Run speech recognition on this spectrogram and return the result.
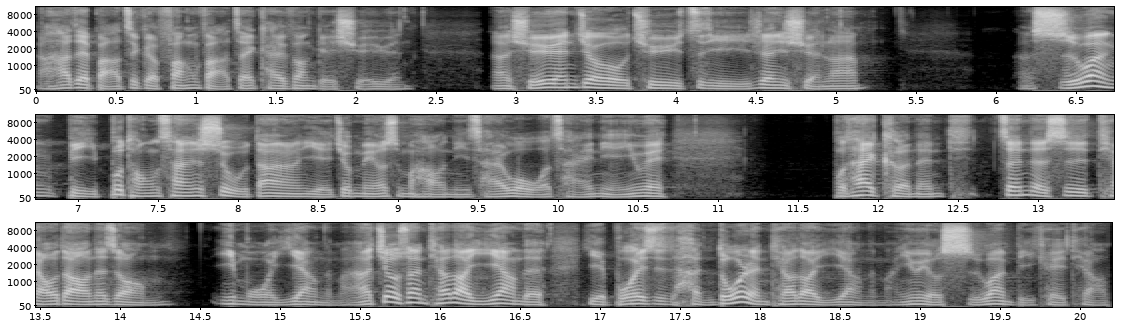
然后他再把这个方法再开放给学员，那学员就去自己任选啦。十万笔不同参数，当然也就没有什么好你踩我，我踩你，因为不太可能真的是挑到那种一模一样的嘛。然后就算挑到一样的，也不会是很多人挑到一样的嘛，因为有十万笔可以挑，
